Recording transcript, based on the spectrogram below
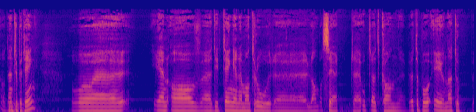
og den type ting. Og uh, en av de tingene man tror landbasert oppdrett kan bøte på, er jo nettopp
